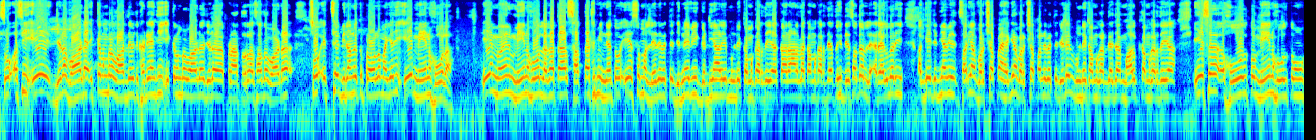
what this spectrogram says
ਸੋ ਅਸੀਂ ਇਹ ਜਿਹੜਾ ਵਾਰਡ ਆ, ਇੱਕ ਨੰਬਰ ਵਾਰਡ ਦੇ ਵਿੱਚ ਖੜੇ ਹਾਂ ਜੀ। ਇੱਕ ਨੰਬਰ ਵਾਰਡ ਜਿਹੜਾ ਆਪਣਾ ਤਤਲਾ ਸਾਹਿਬ ਦਾ ਵਾਰਡ ਆ। ਸੋ ਇੱਥੇ ਵੀਰਾਂ ਨੂੰ ਇੱਕ ਪ੍ਰੋਬਲਮ ਆਈ ਆ ਜੀ, ਇਹ ਮੇਨ ਹੋਲ ਆ। ਇਹ ਮੇਨ ਮੇਨ ਹੋਲ ਲਗਾਤਾਰ 7-8 ਮਹੀਨੇ ਤੋਂ ਇਸ ਮੁਹੱਲੇ ਦੇ ਵਿੱਚ ਜਿੰਨੇ ਵੀ ਗੱਡੀਆਂ ਵਾਲੇ ਮੁੰਡੇ ਕੰਮ ਕਰਦੇ ਆ, ਕਾਰਾਂ ਵਾਲੇ ਦਾ ਕੰਮ ਕਰਦੇ ਆ, ਤੁਸੀਂ ਦੇਖ ਸਕਦੇ ਹੋ ਰੈਗੂਲਰੀ ਅੱਗੇ ਜਿੰਨੀਆਂ ਵੀ ਸਾਰੀਆਂ ਵਰਕਸ਼ਾਪਾਂ ਹੈਗੀਆਂ ਵਰਕਸ਼ਾਪਾਂ ਦੇ ਵਿੱਚ ਜਿਹੜੇ ਵੀ ਮੁੰਡੇ ਕੰਮ ਕਰਦੇ ਆ ਜਾਂ ਮਾਲਕ ਕੰਮ ਕਰਦੇ ਆ, ਇਸ ਹੋਲ ਤੋਂ ਮੇਨ ਹੋਲ ਤੋਂ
